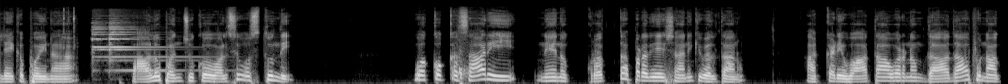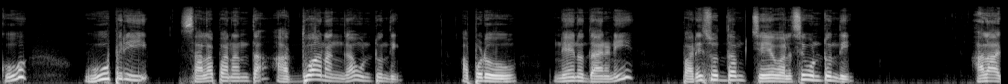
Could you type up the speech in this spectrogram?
లేకపోయినా పాలు పంచుకోవాల్సి వస్తుంది. ఒక్కొక్కసారి నేను క్రొత్త ప్రదేశానికి వెళ్తాను. అక్కడి వాతావరణం దాదాపు నాకు ఊపిరి సలపనంత అధ్వానంగా ఉంటుంది. అప్పుడు నేను దానిని పరిశుద్ధం చేయవలసి ఉంటుంది. అలా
